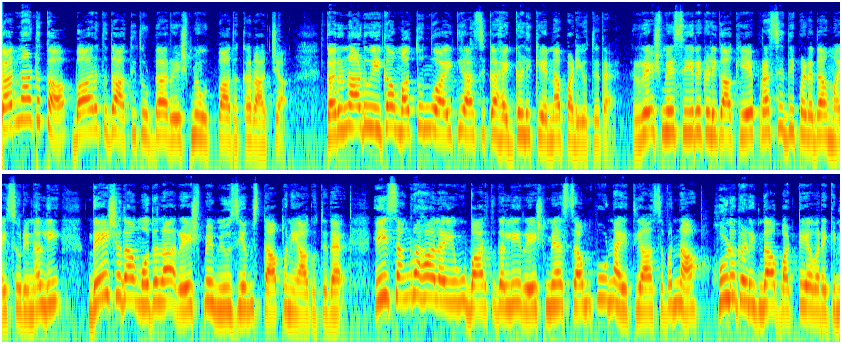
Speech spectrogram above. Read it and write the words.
ಕರ್ನಾಟಕ ಭಾರತದ ಅತಿದೊಡ್ಡ ರೇಷ್ಮೆ ಉತ್ಪಾದಕ ರಾಜ್ಯ. ಕರುನಾಡು ಈಗ ಮತ್ತೊಂದು ಐತಿಹಾಸಿಕ ಹೆಗ್ಗಳಿಕೆಯನ್ನ ಪಡೆಯುತ್ತಿದೆ. ರೇಷ್ಮೆ ಸೀರೆಗಳಿಗಾಗಿಯೇ ಪ್ರಸಿದ್ಧಿ ಪಡೆದ ಮೈಸೂರಿನಲ್ಲಿ ದೇಶದ ಮೊದಲ ರೇಷ್ಮೆ ಮ್ಯೂಸಿಯಂ ಸ್ಥಾಪನೆಯಾಗುತ್ತಿದೆ. ಈ ಸಂಗ್ರಹಾಲಯವು ಭಾರತದಲ್ಲಿ ರೇಷ್ಮೆಯ ಸಂಪೂರ್ಣ ಇತಿಹಾಸವನ್ನ ಹುಳುಗಳಿಂದ ಬಟ್ಟೆಯವರೆಗಿನ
